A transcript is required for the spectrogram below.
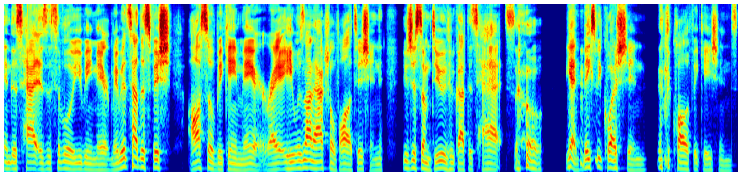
and this hat is the symbol of you being mayor. Maybe it's how this fish also became mayor, right? He was not an actual politician. He was just some dude who got this hat. So again, makes me question the qualifications.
